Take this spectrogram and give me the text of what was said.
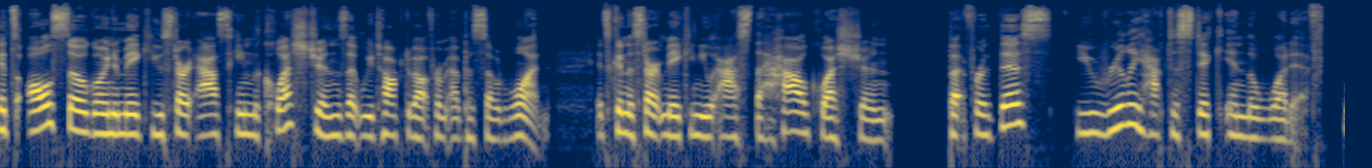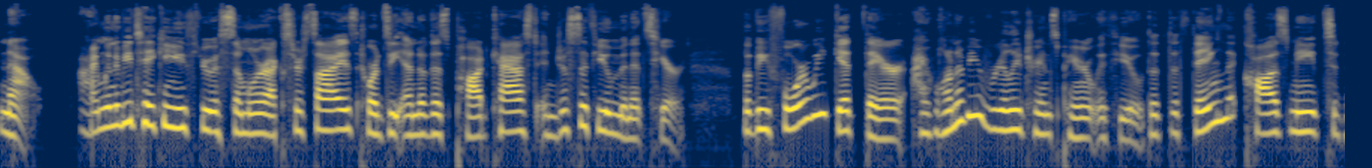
It's also going to make you start asking the questions that we talked about from episode one. It's going to start making you ask the how question but for this, you really have to stick in the what if. Now, I'm going to be taking you through a similar exercise towards the end of this podcast in just a few minutes here. But before we get there, I want to be really transparent with you that the thing that caused me to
